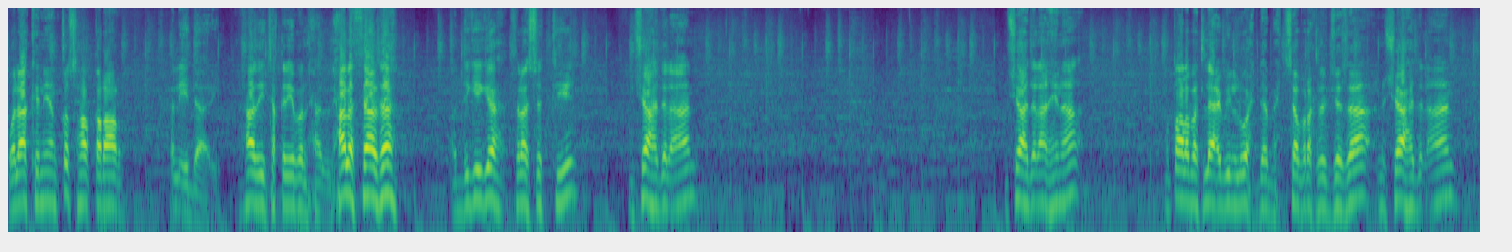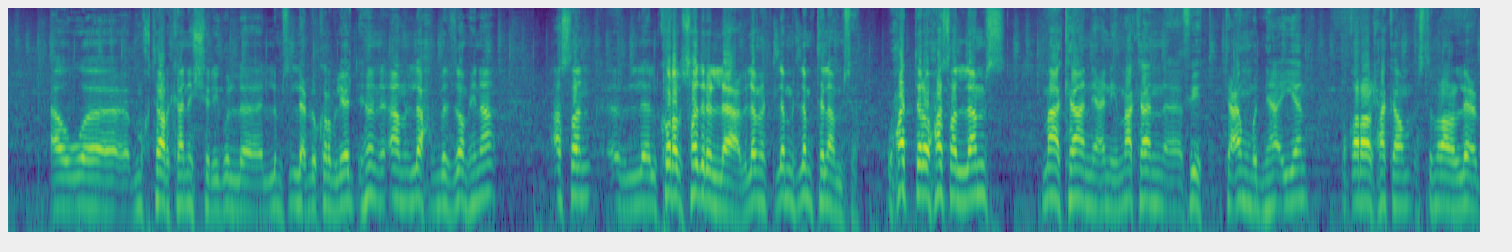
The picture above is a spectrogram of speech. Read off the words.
ولكن ينقصها القرار الإداري. هذه تقريبا الحالة. الحالة الثالثة الدقيقة 63 نشاهد الآن. نشاهد الآن هنا مطالبة لاعبين الوحدة باحتساب ركلة الجزاء. نشاهد الآن أو آه، مختار كان يشر يقول آه، لمس لعب الكره باليد. هنا الآن نلاحظ بالزوم هنا أصلا ال- الكرة بصدر اللاعب لم لم لم تلمسه. وحتى لو حصل لمس ما كان يعني ما كان آه، فيه تعمد نهائيا. وقرار الحكم استمرار اللعب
